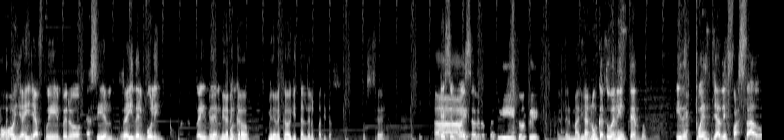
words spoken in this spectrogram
Oh, y ahí ya fui, pero así, el rey del bullying. rey Mira, del mira bullying. pescado. Mira pescado, aquí está el de los patitos. Por si se ve. Ah, Ese fue de los patitos, sí. El del O Mario. sea, nunca tuve Nintendo. Y después, ya desfasado,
